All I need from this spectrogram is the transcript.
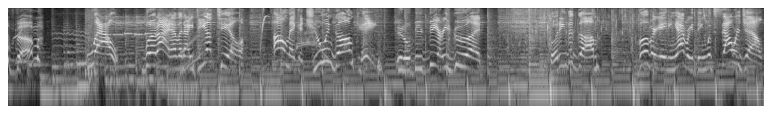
of them. Wow! But I have an idea too! I'll make a chewing gum cake! It'll be very good! Putting the gum, lubricating everything with sour gel,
